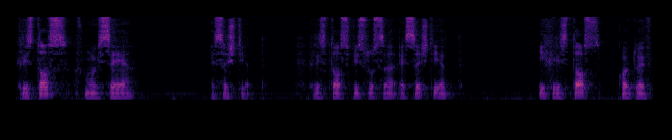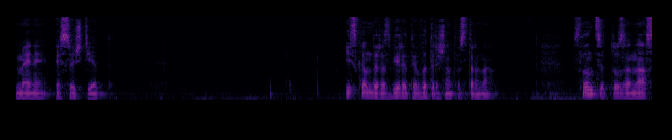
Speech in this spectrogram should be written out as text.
Христос в Моисея е същият. Христос в Исуса е същият. И Христос, който е в мене, е същият. Искам да разбирате вътрешната страна. Слънцето за нас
